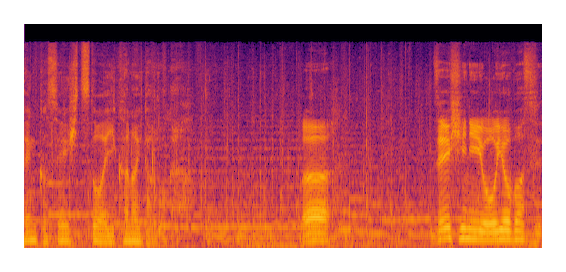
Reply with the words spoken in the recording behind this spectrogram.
天下征筆とはいかないだろうが。ああ是非に及ばず。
